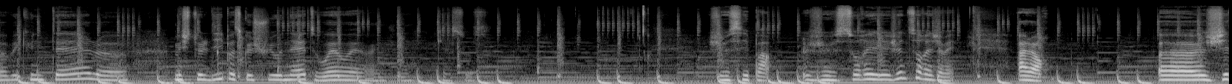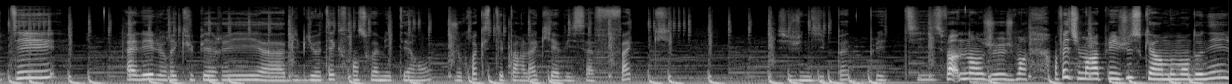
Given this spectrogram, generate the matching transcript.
avec une telle, mais je te le dis parce que je suis honnête. Ouais, ouais, ouais. Je sais pas. Je saurais, je ne saurais jamais. Alors, j'étais allée le récupérer à Bibliothèque François Mitterrand. Je crois que c'était par là qu'il y avait sa fac. Si je ne dis pas de bêtises. Enfin, non, je, en fait, je me rappelais juste qu'à un moment donné,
